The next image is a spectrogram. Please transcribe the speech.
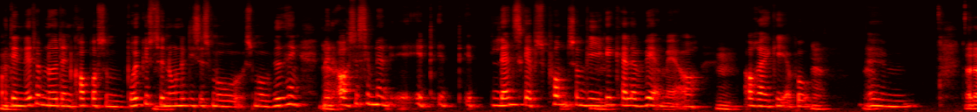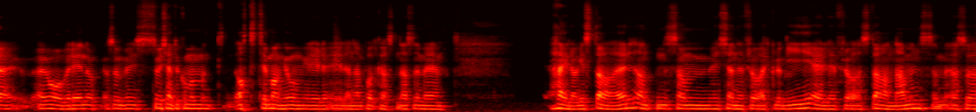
og Mm. det er netop noget af den kopper, som brygges til nogle af disse små, små vedhæng, men Ja. også simpelthen et, et, et landskabspunkt, som vi ikke kan lade være med at, Mm. at reagere på. Ja. Ja. Øhm, Det er er i nok, altså, vi, som vi kommer til å komme att til mange ganger i, i denne podkasten. Altså det med hellige steder, enten som vi kjenner fra arkeologi eller fra stadnavn, som, altså,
